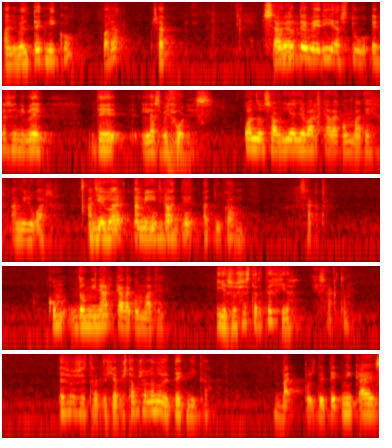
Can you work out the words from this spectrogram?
a nivel técnico para, o sea, Saber- ¿cuándo te verías tú en ese nivel de las mejores? Cuando sabría llevar cada combate a mi lugar, a mi- Llevar a mi combate campo. a tu campo. Exacto. Com- dominar cada combate. Y eso es estrategia. Exacto. Eso es estrategia. Pero estamos hablando de técnica. Vale, pues de técnica es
